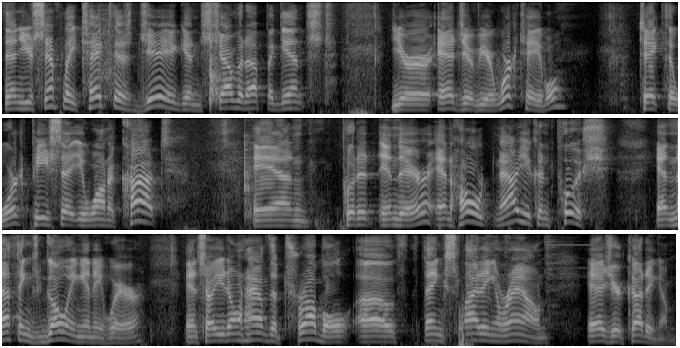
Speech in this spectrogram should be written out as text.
then you simply take this jig and shove it up against your edge of your work table, take the workpiece that you want to cut and put it in there and hold. Now you can push and nothing's going anywhere and so you don't have the trouble of things sliding around as you're cutting them.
